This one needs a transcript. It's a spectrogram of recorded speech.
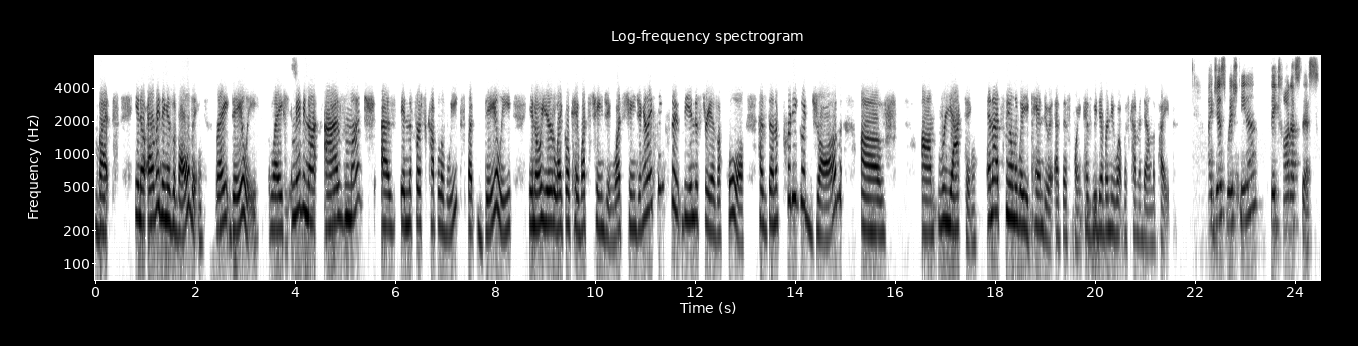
but, you know, everything is evolving, right? Daily. Like maybe not as much as in the first couple of weeks, but daily, you know, you're like, okay, what's changing? What's changing? And I think that the industry as a whole has done a pretty good job of um, reacting. And that's the only way you can do it at this point because we never knew what was coming down the pipe. I just wish, Tina, they taught us this.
